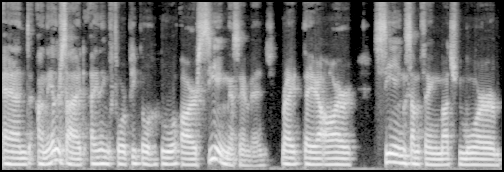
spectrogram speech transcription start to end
and on the other side, I think for people who are seeing this image, right, they are seeing something much more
